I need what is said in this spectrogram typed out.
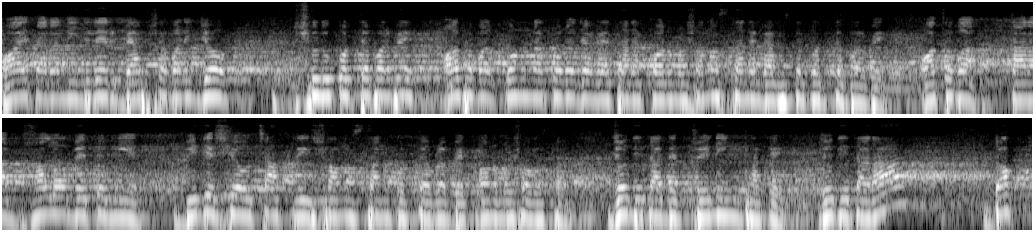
হয় তারা নিজেদের ব্যবসা বাণিজ্য শুরু করতে পারবে, অথবা কোনো না কোনো জায়গায় তারা কর্মসংস্থানের ব্যবস্থা করতে পারবে। অথবা তারা ভালো বেতন নিয়ে বিদেশেও চাকরির সংস্থান করতে পারবে, কর্মসংস্থান। যদি তাদের ট্রেনিং থাকে, যদি তারা দক্ষ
